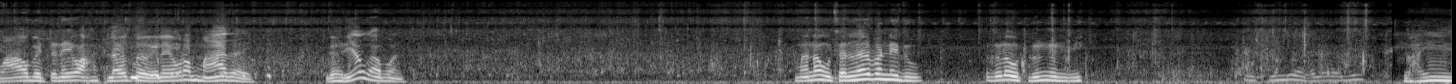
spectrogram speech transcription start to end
वाव भेटत नाही हात लावतो याला एवढा माज आहे. घरी येऊ का आपण? मना उचलणार पण नाही तू. तुला उचलून नेईन मी. घाई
